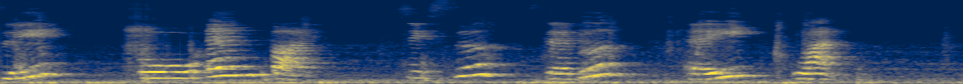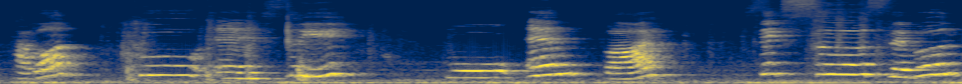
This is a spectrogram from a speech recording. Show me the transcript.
3, 4 and 5 6, 7, 8, 1 4번 2 and 3 4 and 5 6, 7,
